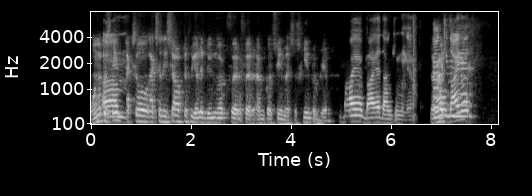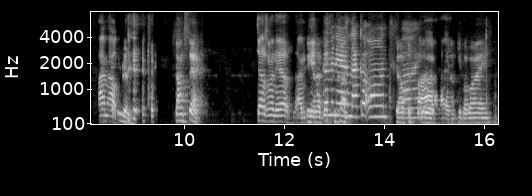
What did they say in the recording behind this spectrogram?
100% Um, ek sal ek sal dieselfde vir julle doen ook vir vir ehm um, consumers. Dis geen probleem. Baie baie dankie meneer. Dankie meneer. I'm out. staan sterk. Cheers meneer, dank je. Dank je meneer, lekker ont. Bye. Bye. Dank je, bye bye.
